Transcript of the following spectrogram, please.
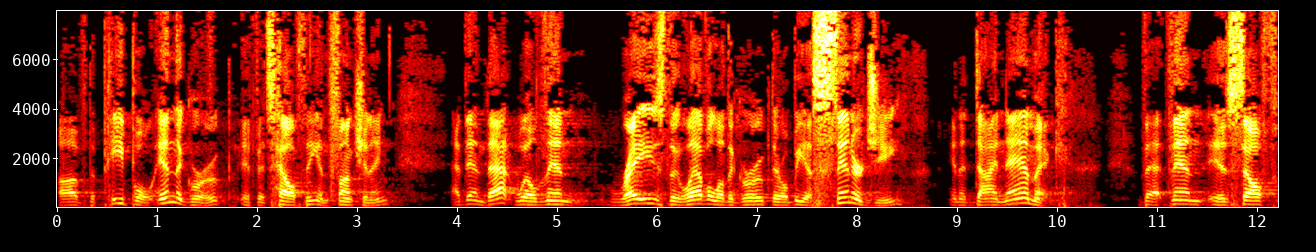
of the people in the group if it's healthy and functioning. And then that will then raise the level of the group. There will be a synergy in a dynamic that then is self,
